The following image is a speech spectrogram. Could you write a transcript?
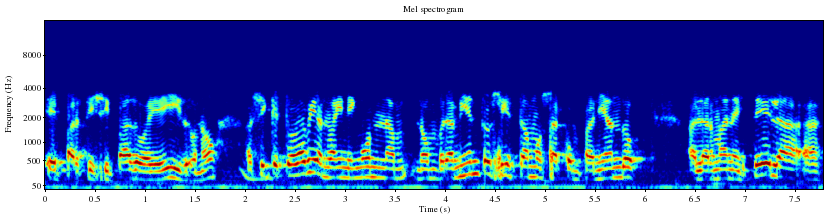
he participado, he ido, ¿no? Así que todavía no hay ningún nombramiento, sí estamos acompañando a la hermana Estela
